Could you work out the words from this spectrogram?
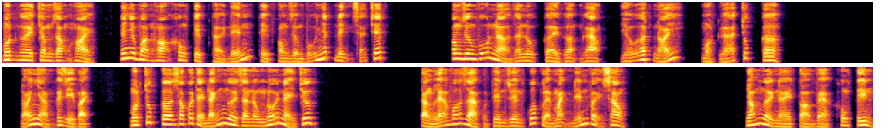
Một người trầm giọng hỏi, nếu như bọn họ không kịp thời đến thì Phong Dương Vũ nhất định sẽ chết. Phong Dương Vũ nở ra nụ cười gượng gạo, yếu ớt nói, một gã trúc cơ. Nói nhảm cái gì vậy? Một trúc cơ sao có thể đánh người già nông nỗi này chứ? Chẳng lẽ võ giả của thiên duyên quốc lại mạnh đến vậy sao? Nhóm người này tỏ vẻ không tin.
